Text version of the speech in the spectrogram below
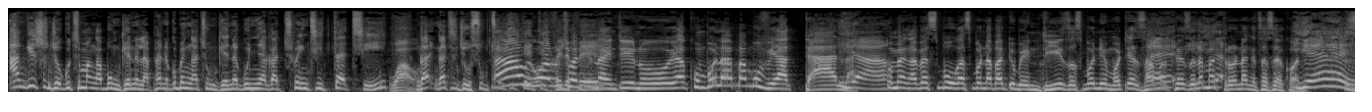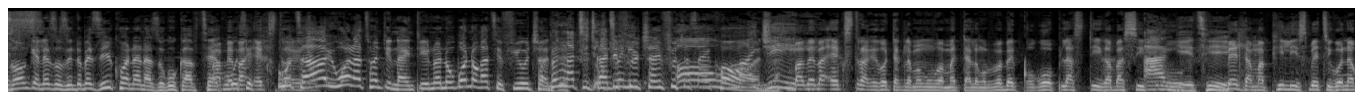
Angisho nje ukuthi mangabe ungena lapha kube ngathi ungena kunyaka 2030 Wow. Nga- ngathi nje usuku Hawu 2030 vele vele. 2019 uyakhumbula ama movie yakudala Yeah. uma ngabe sibuka sibona abantu bendiza sibona imoto ezihamba Eh, phezulu ama yeah. drone angethasekhona Yes. zonke lezo zinto bezikhona nazo ku GovTech Babe ba ukuthi extra uthi hayi wona 2019 wena ubona ngathi future nje Bengathi kanti 20 future future Oh my sayikhona G. babe ba extra ke kodwa kulama movie amadala ngoba babegqoka oplastic abasithi Angithi. bedla amaphilisi bethi kona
